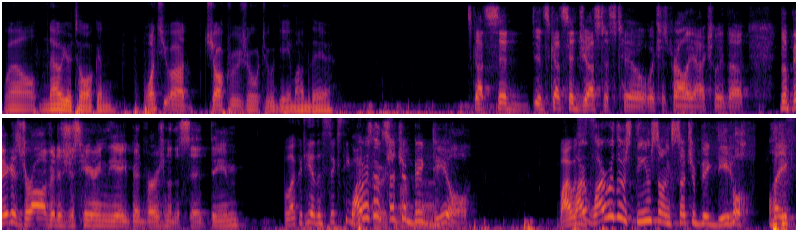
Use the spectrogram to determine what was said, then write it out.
Well, now you're talking. Once you add Jacques Rougeau to a game, I'm there. It's got Sid. It's got Sid Justice too, which is probably actually the the biggest draw of it is just hearing the eight bit version of the Sid theme. Well, I could hear the 16. Why was that such a big uh, deal? Why was Why, it? why were those theme songs such a big deal? Like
